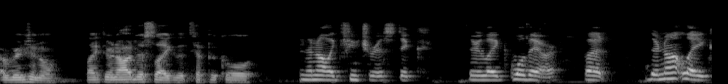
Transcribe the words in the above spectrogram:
original. Like they're not just like the typical. they're not like futuristic. They're like well they are, but they're not like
